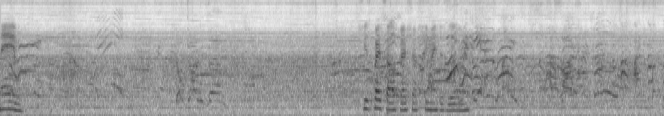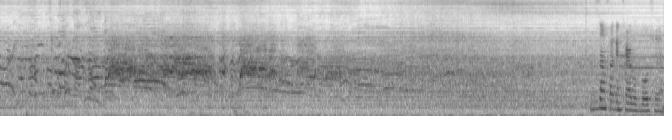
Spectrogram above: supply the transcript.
Maeve. She's quite selfish, so she might just leave him. Terrible bullshit.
